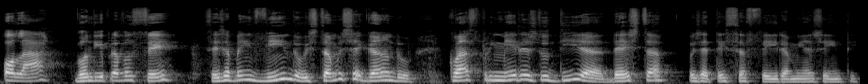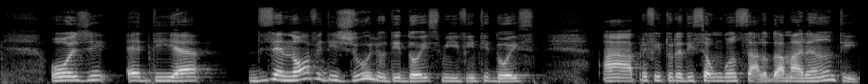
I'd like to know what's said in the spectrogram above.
Olá, bom dia para você. Seja bem-vindo. Estamos chegando com as primeiras do dia desta. Hoje é terça-feira, minha gente. Hoje é dia 19 de julho de 2022. A Prefeitura de São Gonçalo do Amarante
